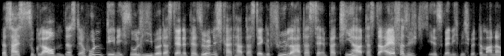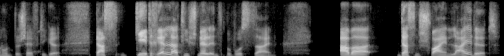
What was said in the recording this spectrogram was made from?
Das heißt, zu glauben, dass der Hund, den ich so liebe, dass der eine Persönlichkeit hat, dass der Gefühle hat, dass der Empathie hat, dass der eifersüchtig ist, wenn ich mich mit einem anderen Hund beschäftige, das geht relativ schnell ins Bewusstsein. Aber dass ein Schwein leidet,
